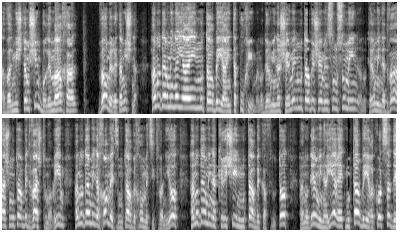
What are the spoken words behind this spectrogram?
אבל משתמשים בו למאכל. ואומרת המשנה, הנודר מן היין מותר ביין תפוחים, הנודר מן השמן מותר בשמן סומסומין, הנודר מן הדבש מותר בדבש תמרים, הנודר מן החומץ מותר בחומץ צטבניות, הנודר מן הקרישין מותר בכפלוטות, הנודר מן הירק מותר בירקות שדה.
